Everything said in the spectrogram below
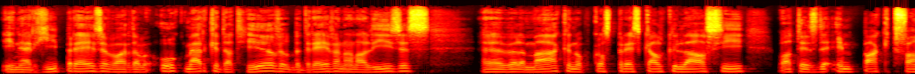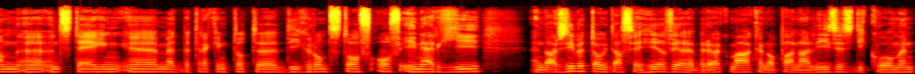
Energieprijzen, waar dat we ook merken dat heel veel bedrijven analyses uh, willen maken op kostprijscalculatie. Wat is de impact van uh, een stijging uh, met betrekking tot die grondstof of energie? En daar zien we toch dat ze heel veel gebruik maken op analyses die komen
